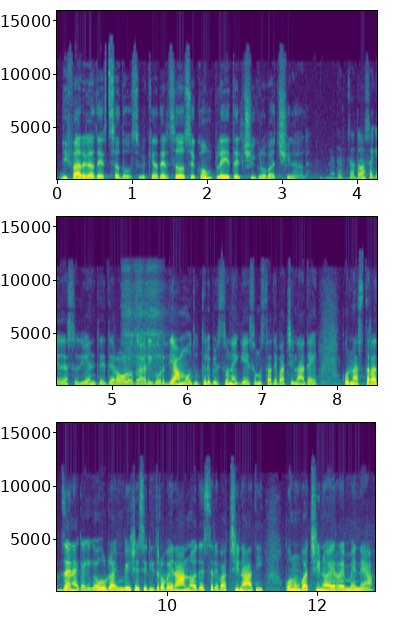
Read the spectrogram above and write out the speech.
di fare la terza dose, perché la terza dose completa il ciclo vaccinale terza dose che adesso diventa eterologa, ricordiamo tutte le persone che sono state vaccinate con AstraZeneca che ora invece si ritroveranno ad essere vaccinati con un vaccino a RMNA.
